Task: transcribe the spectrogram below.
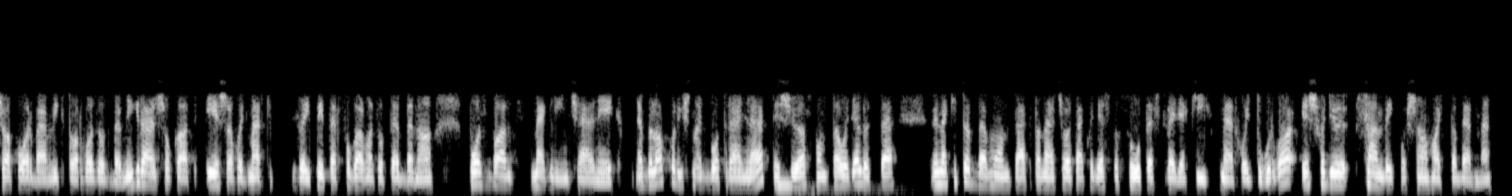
csak Orbán Viktor hozott be migránsokat, és ahogy már Zai Péter fogalmazott ebben a posztban, meglincselnék. Ebből akkor is nagy botrány lett, és ő azt mondta, hogy előtte ő neki többen mondták, tanácsolták, hogy ezt a szót ezt vegye ki, mert hogy durva, és hogy ő szándékosan hagyta benne.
